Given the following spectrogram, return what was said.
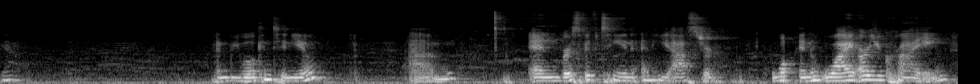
yeah. And we will continue. Um, and verse 15, and he asked her, Woman, why are you crying?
